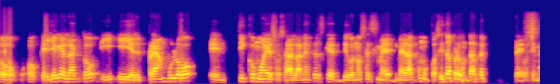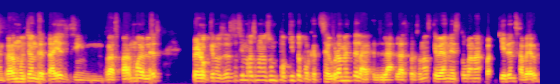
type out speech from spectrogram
o, o que llegue el acto y, y el preámbulo en ti como es? O sea, la neta es que, digo, no sé si me, me da como cosita preguntarte, pero sin entrar mucho en detalles y sin raspar muebles, pero que nos des así más o menos un poquito, porque seguramente la, las personas que vean esto van a, quieren saber,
